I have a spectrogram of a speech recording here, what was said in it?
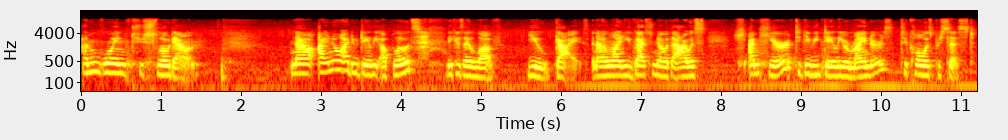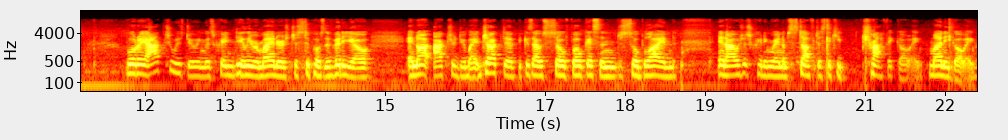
I'm going to slow down. Now, I know I do daily uploads because I love you guys. And I want you guys to know that I was, I'm here to give you daily reminders to always persist. But what I actually was doing was creating daily reminders just to post a video and not actually do my objective because I was so focused and just so blind. And I was just creating random stuff just to keep traffic going, money going.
